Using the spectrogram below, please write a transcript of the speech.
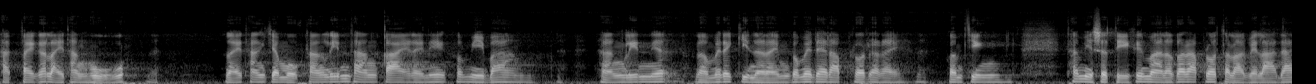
ถัดไปก็ไหลทางหูนะไหลทางจมูกทางลิ้นทางกายอะไรนี่ก็มีบ้าง ทางลิ้นเนี่ยเราไม่ได้กินอะไรมันก็ไม่ได้รับรสอะไรนะความจริงถ้ามีสติขึ้นมาเราก็รับรสตลอดเวลาได้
